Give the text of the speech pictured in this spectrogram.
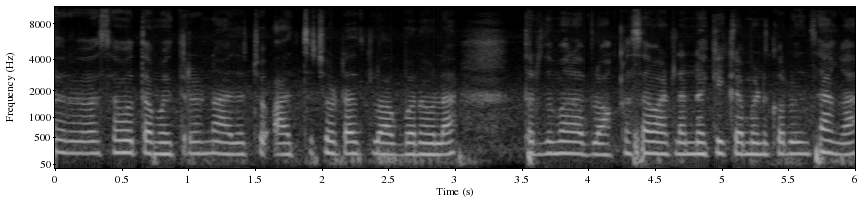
तर असा होता मैत्रिणींना आज छो आजचा छोटाच ब्लॉग बनवला. तर तुम्हाला ब्लॉग कसा वाटला नक्की कमेंट करून सांगा.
